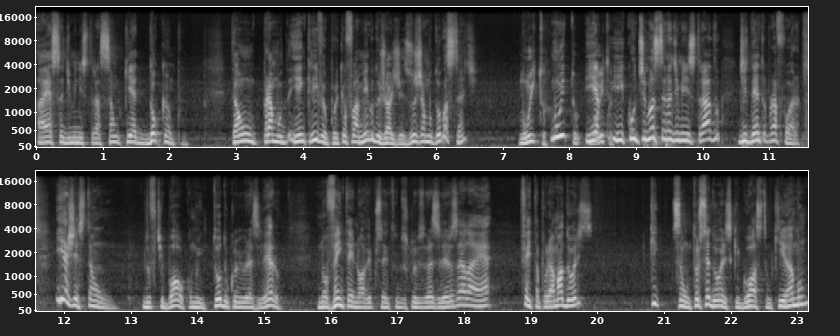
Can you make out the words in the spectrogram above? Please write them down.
a essa administração que é do campo. Então, para e é incrível, porque o Flamengo do Jorge Jesus já mudou bastante. Muito. Muito. E, é, Muito. E continua sendo administrado de dentro para fora. E a gestão do futebol, como em todo o clube brasileiro, 99% dos clubes brasileiros, ela é feita por amadores, que são torcedores, que gostam, que amam,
